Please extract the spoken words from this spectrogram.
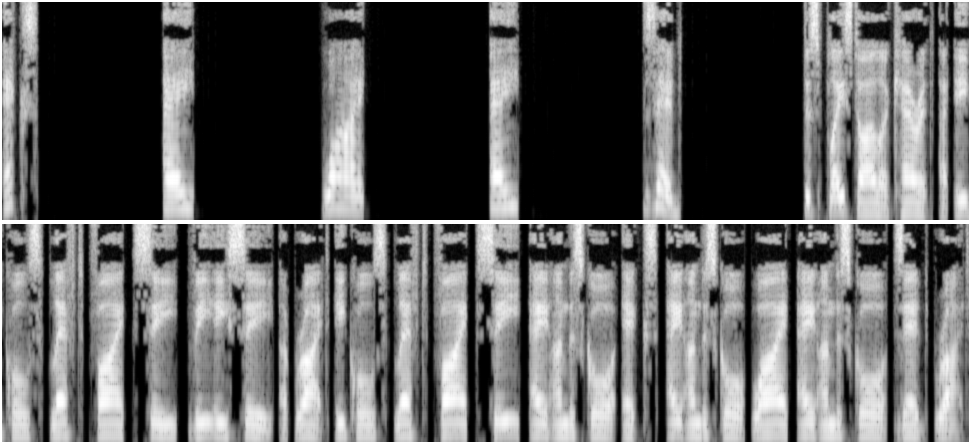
x a y a z. Display style a caret a equals left phi c vec a right equals left phi c a underscore x a underscore y a underscore z right.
